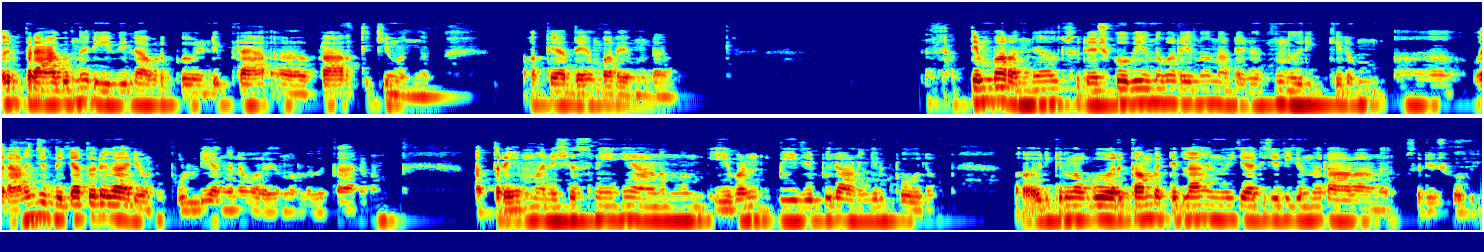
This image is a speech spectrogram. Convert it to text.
ഒരു പ്രാകുന്ന രീതിയിൽ അവർക്ക് വേണ്ടി പ്രാ പ്രാർത്ഥിക്കുമെന്ന് ഒക്കെ അദ്ദേഹം പറയുന്നുണ്ടായിരുന്നു. സത്യം പറഞ്ഞാൽ സുരേഷ് ഗോപി എന്ന് പറയുന്ന നടനെന്ന് ഒരിക്കലും ഒരാളും ചിന്തിക്കാത്ത ഒരു കാര്യമാണ്. പുള്ളി അങ്ങനെ പറയുന്നുള്ളത്. കാരണം അത്രയും മനുഷ്യസ്നേഹിയാണെന്നും ഈവൻ ബി ജെ പിയിലാണെങ്കിൽ പോലും ഒരിക്കലും നമുക്ക് വെറുക്കാൻ പറ്റില്ല എന്ന് വിചാരിച്ചിരിക്കുന്ന ഒരാളാണ് സുരേഷ് ഗോപി.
